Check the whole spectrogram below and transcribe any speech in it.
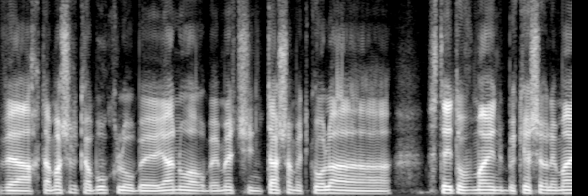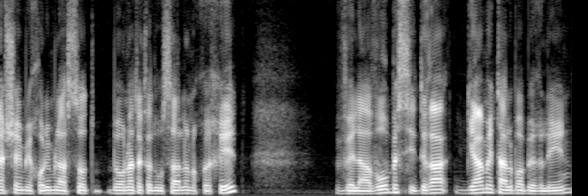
וההחתמה של קבוקלו בינואר באמת שינתה שם את כל ה-state of mind בקשר למה שהם יכולים לעשות בעונת הכדורסל הנוכחית, ולעבור בסדרה גם את אלבה ברלין,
